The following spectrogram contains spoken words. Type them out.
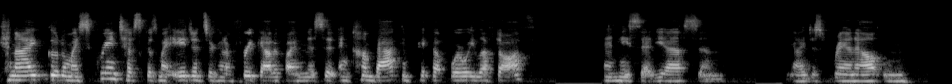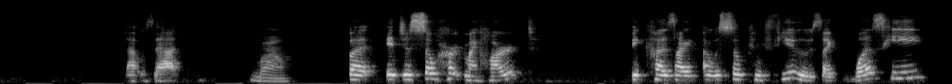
Can I go to my screen test? Because my agents are going to freak out if I miss it and come back and pick up where we left off. And he said, yes. And I just ran out and that was that. Wow. But it just so hurt my heart because I, I was so confused. Like, was he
